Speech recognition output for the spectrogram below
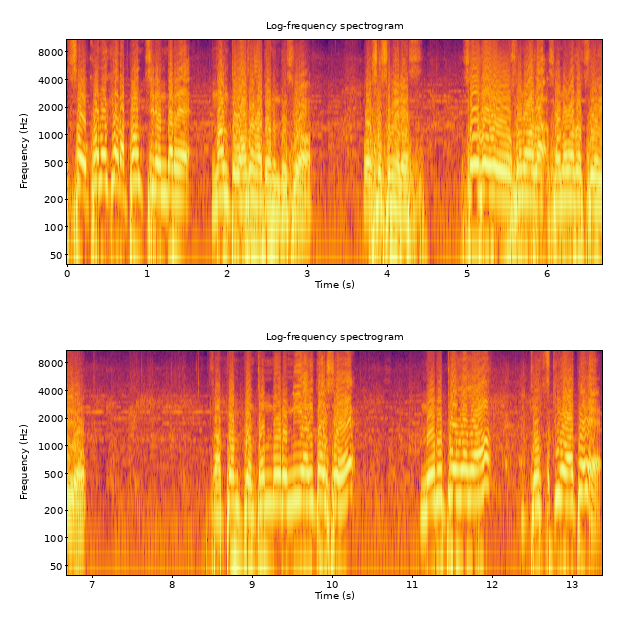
そう、このキャラパンチ連打で、なんと技が出るんですよ。おすすめです。そうそうそう、その技、その技強いよ。さあ、ぴょんぴょん飛んでいるニーヤに対して、ヌルポガが、頭突きを当て、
